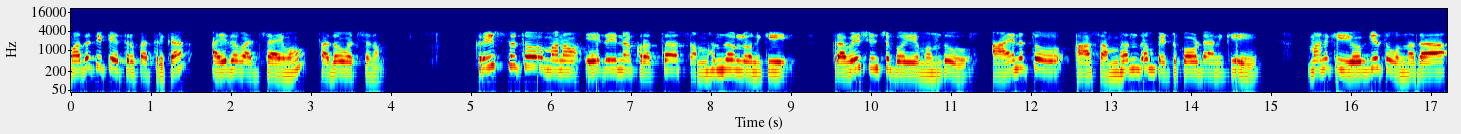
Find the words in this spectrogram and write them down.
మొదటి పేతృపత్రిక ఐదవ అధ్యాయము పదో వచనం. క్రీస్తుతో మనం ఏదైనా క్రొత్త సంబంధంలోనికి ప్రవేశించబోయే ముందు ఆయనతో ఆ సంబంధం పెట్టుకోవడానికి మనకి యోగ్యత ఉన్నదా?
